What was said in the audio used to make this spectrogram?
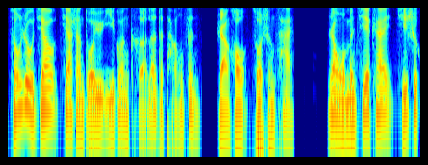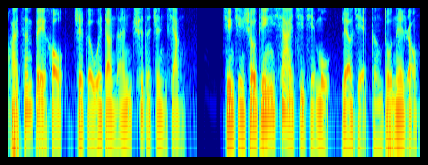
从肉胶加上多于一罐可乐的糖分，然后做成菜，让我们揭开即食快餐背后这个味道难吃的真相。敬请收听下一期节目，了解更多内容。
